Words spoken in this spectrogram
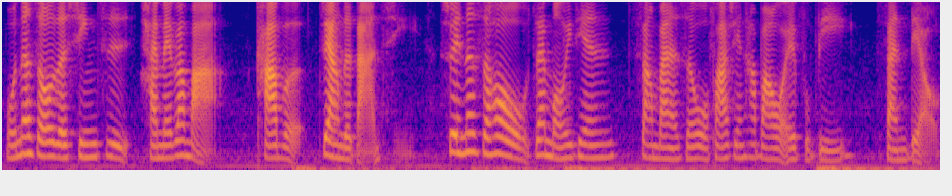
我那时候的心智还没办法 cover 这样的打击，所以那时候在某一天上班的时候，我发现他把我 FB 删掉，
